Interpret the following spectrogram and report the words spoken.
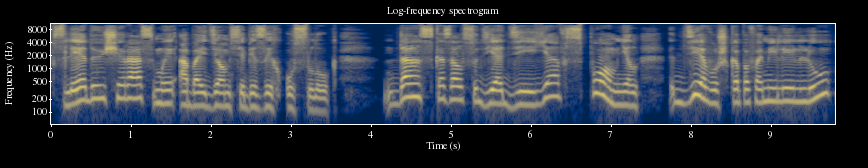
«В следующий раз мы обойдемся без их услуг». «Да», — сказал судья Ди, — «я вспомнил. Девушка по фамилии Лю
